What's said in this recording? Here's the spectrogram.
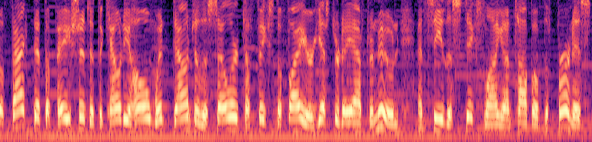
The fact that the patient at the county home went down to the cellar to fix the fire yesterday afternoon and see the sticks lying on top of the furnace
